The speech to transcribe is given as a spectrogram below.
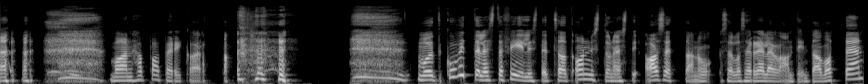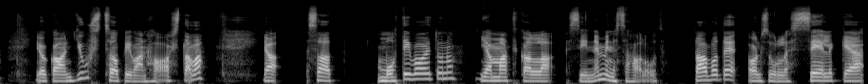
Vanha paperikartta. Mutta kuvittele sitä fiilistä, että sä oot onnistuneesti asettanut sellaisen relevantin tavoitteen, joka on just sopivan haastava. Ja sä oot motivoitunut ja matkalla sinne, minne sä haluat. Tavoite on sulle selkeä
